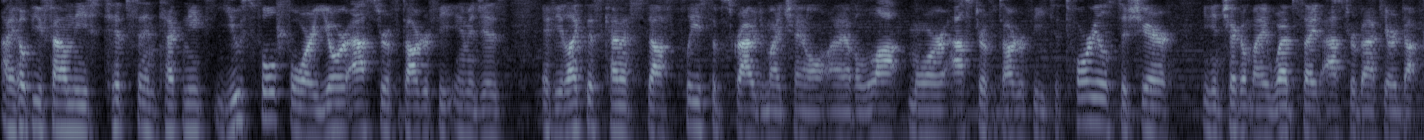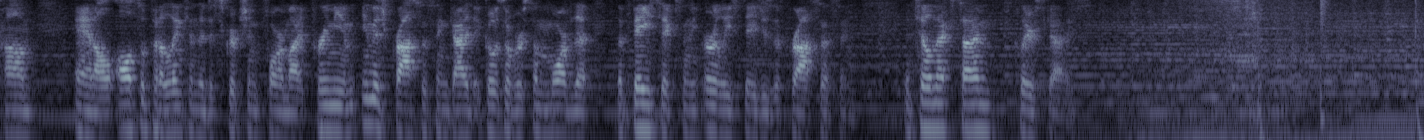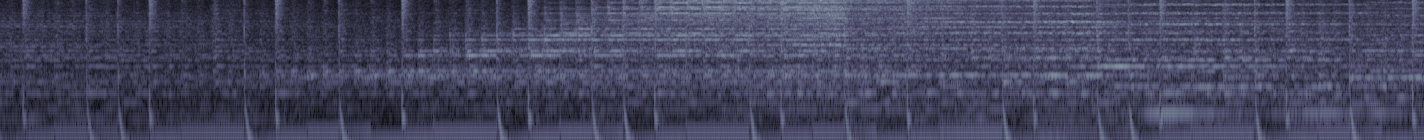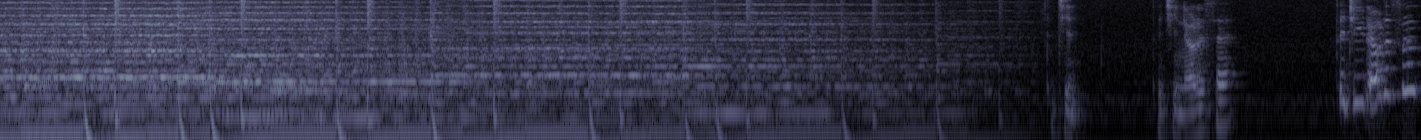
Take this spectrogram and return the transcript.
I hope you found these tips and techniques useful for your astrophotography images. If you like this kind of stuff, please subscribe to my channel. I have a lot more astrophotography tutorials to share. You can check out my website, astrobackyard.com, and I'll also put a link in the description for my premium image processing guide that goes over some more of the, the basics in the early stages of processing. Until next time, clear skies. Notice? Did you notice it?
